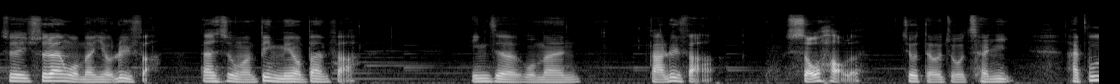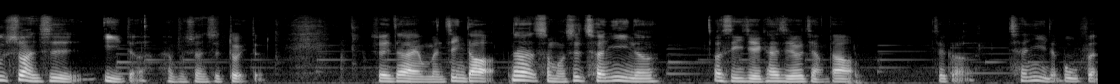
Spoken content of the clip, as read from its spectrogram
所以虽然我们有律法，但是我们并没有办法因着我们把律法守好了，就得着称义，还不算是义的，还不算是对的。所以再来，我们进到那什么是称义呢？二十一节开始有讲到这个称义的部分。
